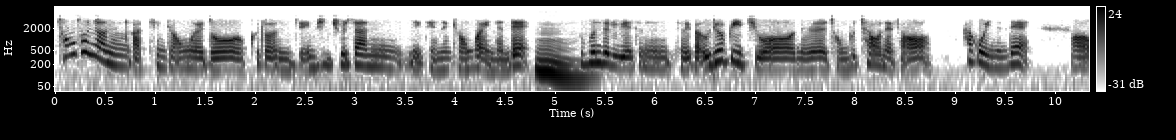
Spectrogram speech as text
청소년 같은 경우에도 그런 이제 임신 출산이 되는 경우가 있는데 음. 그분들을 위해서는 저희가 의료비 지원을 정부 차원에서 하고 있는데 어,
